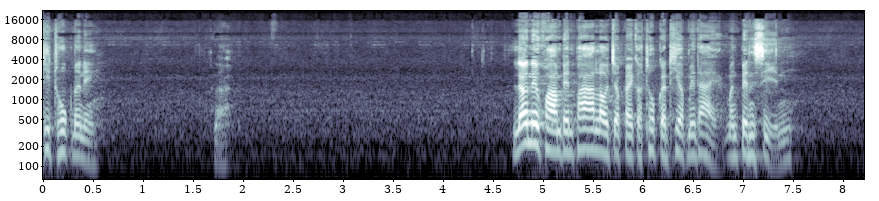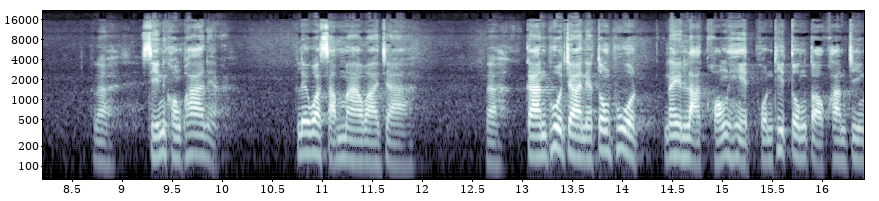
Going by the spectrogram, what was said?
ที่ทุกข์นั่นเองนะแล้วในความเป็นพระเราจะไปกระทบกระเทียบไม่ได้ มันเป็นศีลนะศีลของพระเนี่ยเรียกว่าสัมมาวาจา นะการพูดจาเนี่ยต้องพูดในหลักของเหตุผลที่ตรงต่อความจริง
